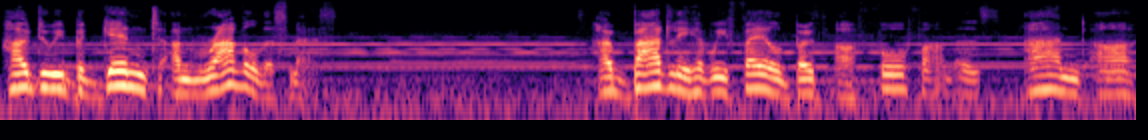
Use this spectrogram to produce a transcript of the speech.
How do we begin to unravel this mess? How badly have we failed both our forefathers and our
